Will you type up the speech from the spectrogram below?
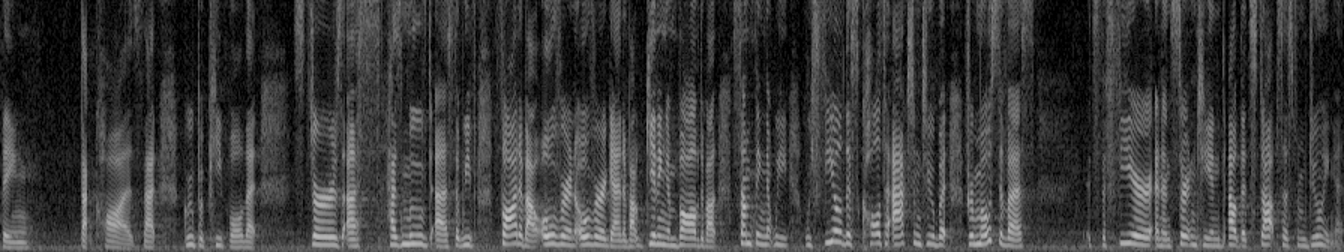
thing, that cause, that group of people that stirs us, has moved us, that we've thought about over and over again about getting involved, about something that we, we feel this call to action to, but for most of us, it's the fear and uncertainty and doubt that stops us from doing it.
